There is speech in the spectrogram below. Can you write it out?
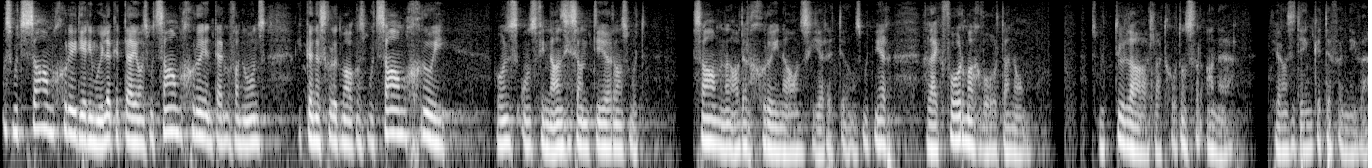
Ons moet saam groei deur die moeilike tye. Ons moet saam groei in terme van hoe ons die kinders grootmaak. Ons moet saam groei ons ons finansies hanteer. Ons moet saam nader groei na ons Here toe. Ons moet meer gelykvormig word aan hom. Ons moet toelaat dat God ons verander deur ons denke te vernuwe.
